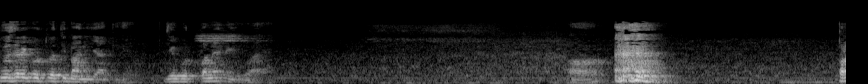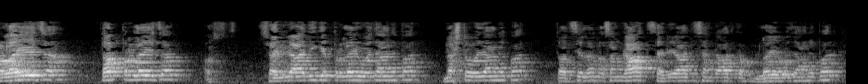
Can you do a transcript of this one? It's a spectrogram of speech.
दूसरे की उत्पत्ति मानी जाती है। जीव उत्पन्न नहीं हुआ है। और प्रलय तब प्रलय शरीर आदि के प्रलय हो जाने पर, नष्ट हो जाने पर तत्शीलन संघात शरीर आदि संघात का लय हो जाने पर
